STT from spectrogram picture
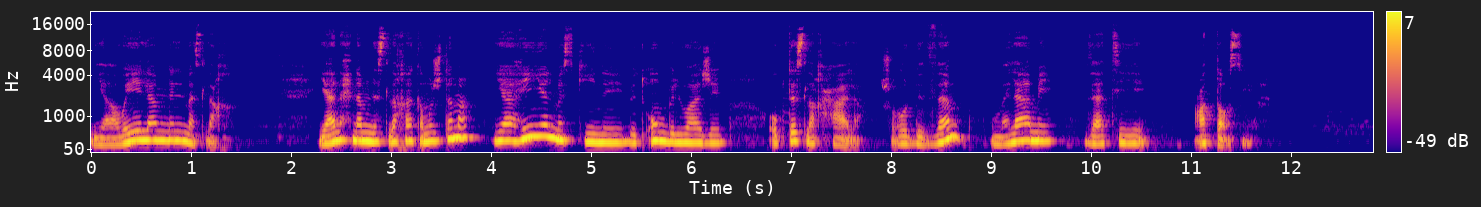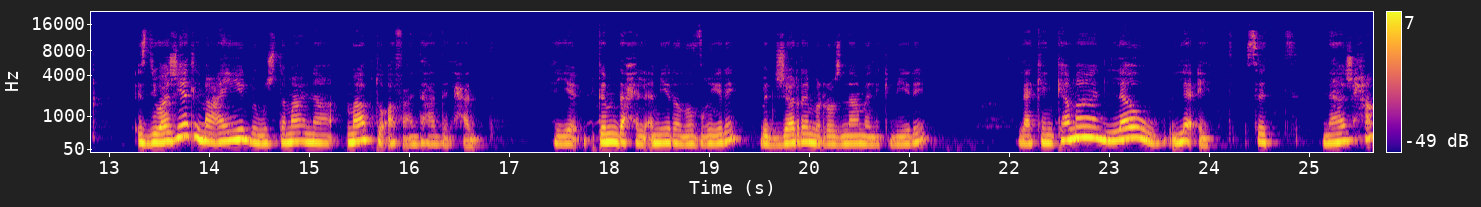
يا ويلة من المسلخ. يا نحن منسلخها كمجتمع يا هي المسكينة بتقوم بالواجب وبتسلخ حالها. شعور بالذنب وملامة ذاتية على التقصير. ازدواجية المعايير بمجتمعنا ما بتقف عند هذا الحد. هي بتمدح الأميرة الصغيرة بتجرم الرزنامة الكبيرة. لكن كمان لو لقيت ست ناجحة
